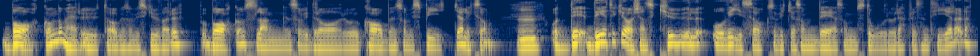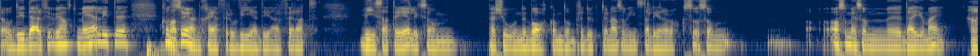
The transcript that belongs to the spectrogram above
bakom de här uttagen som vi skruvar upp och bakom slangen som vi drar och kabeln som vi spikar liksom. Mm. Och det, det tycker jag känns kul att visa också vilka som det är som står och representerar detta. Och det är därför vi har haft med lite koncernchefer och vdar för att visa att det är liksom personer bakom de produkterna som vi installerar också som, ja, som är som eh, dig och mig. Ja.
